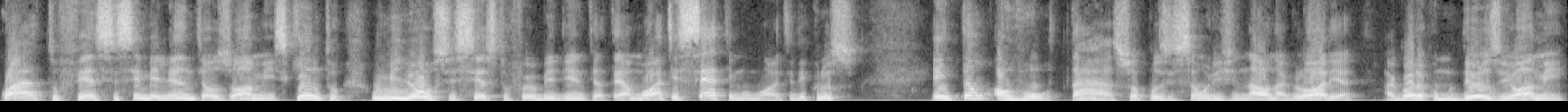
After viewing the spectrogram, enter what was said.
Quarto, fez-se semelhante aos homens. Quinto, humilhou-se. Sexto, foi obediente até a morte. E sétimo, morte de cruz. Então, ao voltar à sua posição original na glória, agora como Deus e homem,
